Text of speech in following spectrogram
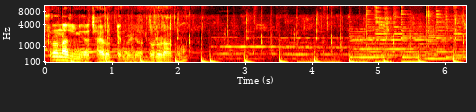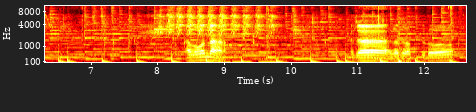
풀어놔 줍니다. 자유롭게 놀려 놀으라고. 다 먹었나? 가자, 가자, 밥 들어.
